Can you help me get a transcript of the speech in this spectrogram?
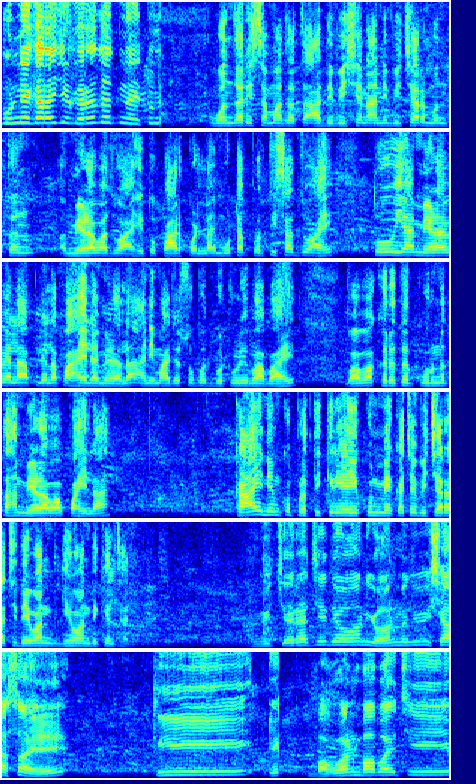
पुण्य करायची गरजच नाही. तुम्ही वंजारी समाजाचा अधिवेशन आणि विचार मंथन मेळावा जो आहे तो पार पडलाय. मोठा प्रतिसाद जो आहे तो या मेळाव्याला आपल्याला पाहायला मिळाला. आणि माझ्यासोबत बटुळे बाबा आहेत. बाबा खरं तर पूर्णतः मेळावा पाहिला. काय नेमकं प्रतिक्रिया एकूणमेकाच्या विचाराची देवाणघेवाण देखील झाली? विचाराची देवाणघेवाण म्हणजे विषय असा आहे की एक भगवान बाबाची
